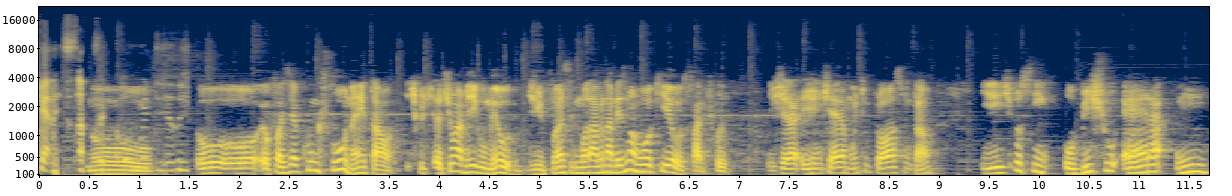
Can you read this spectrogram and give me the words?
Cara, só No-. O, eu fazia Kung Fu, né, e tal. E, tipo, eu tinha um amigo meu de infância que morava na mesma rua que eu, sabe? Tipo, a gente era, a gente era muito próximo e tal. E, tipo assim, o bicho era um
